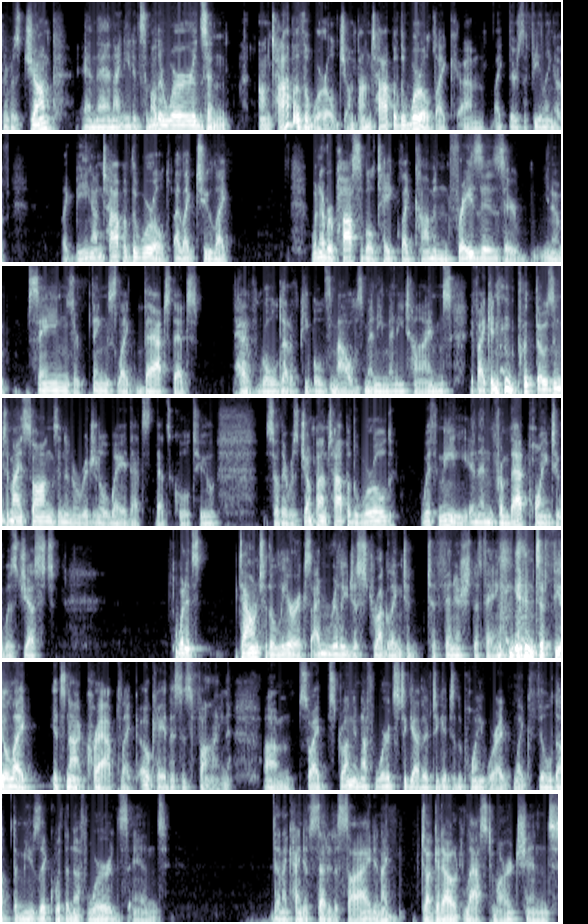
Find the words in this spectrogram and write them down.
there was jump and then I needed some other words and on top of the world jump on top of the world. Like um like there's a feeling of like being on top of the world. I like to like whenever possible take like common phrases or you know sayings or things like that that have rolled out of people's mouths many many times. If i can put those into my songs in an original way that's that's cool too. So there was jump on top of the world with me. And then from that point it was just when it's down to the lyrics, I'm really just struggling to to finish the thing and to feel like it's not crap. Like, okay, this is fine. Um, so I strung enough words together to get to the point where I like filled up the music with enough words, and then I kind of set it aside and I dug it out last March, and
